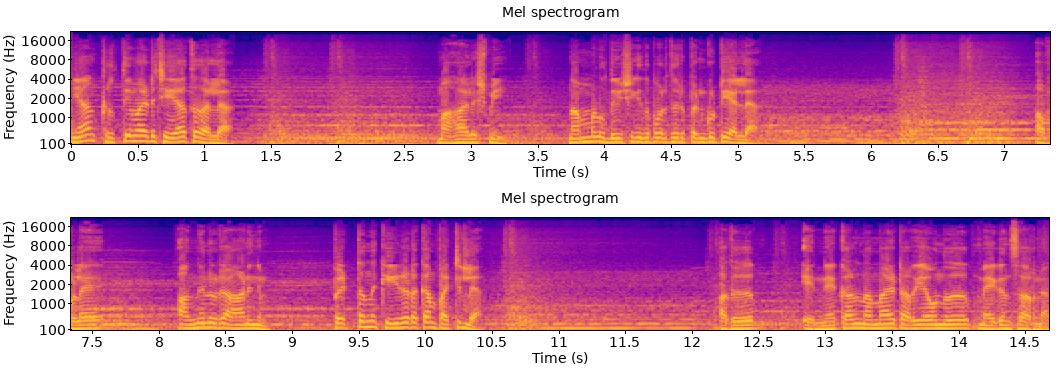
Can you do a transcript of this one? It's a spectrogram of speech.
ഞാൻ കൃത്യമായിട്ട് ചെയ്യാത്തതല്ല. മഹാലക്ഷ്മി നമ്മൾ ഉദ്ദേശിക്കുന്ന പോലത്തെ ഒരു പെൺകുട്ടിയല്ല. അവളെ അങ്ങനെ ഒരു ആണിനും പെട്ടെന്ന് കീഴടക്കാൻ പറ്റില്ല. അത് എന്നേക്കാൾ നന്നായിട്ട് അറിയാവുന്നത് മേഘൻ സാറിന്.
